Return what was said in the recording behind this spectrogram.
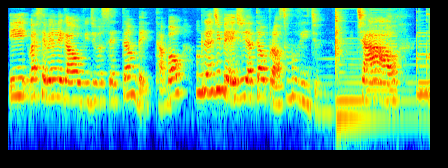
e vai ser bem legal ouvir de você também, tá bom? Um grande beijo e até o próximo vídeo. Tchau!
